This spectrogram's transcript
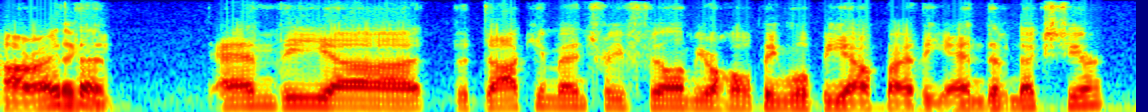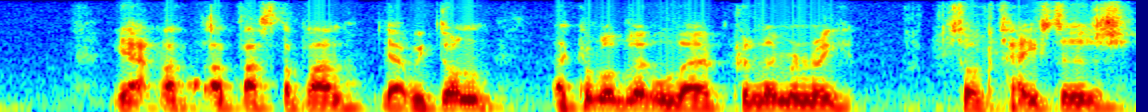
All right then. And the uh, the documentary film you're hoping will be out by the end of next year. Yeah, that, that, that's the plan. Yeah, we've done a couple of little uh, preliminary sort of tasters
